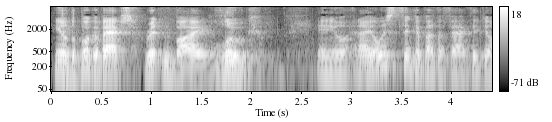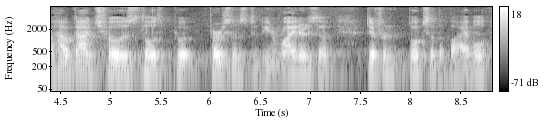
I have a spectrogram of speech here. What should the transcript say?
you know, the book of Acts written by Luke, and, you know, and I always think about the fact that, you know, how God chose those persons to be writers of different books of the Bible.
